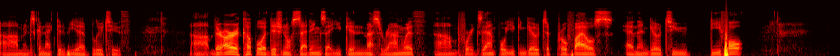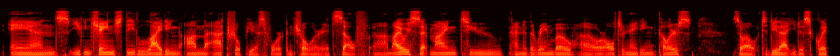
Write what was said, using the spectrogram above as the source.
um, and it's connected via Bluetooth. Um, there are a couple additional settings that you can mess around with. Um, for example, you can go to profiles and then go to default and you can change the lighting on the actual PS4 controller itself. Um, I always set mine to kind of the rainbow uh, or alternating colors. So to do that, you just click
